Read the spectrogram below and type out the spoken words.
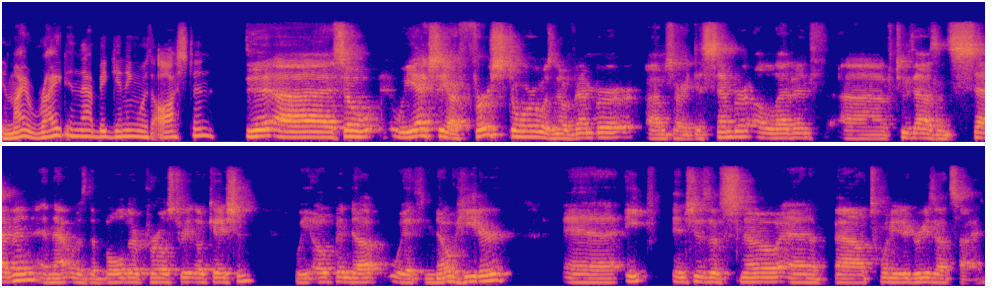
Am I right in that beginning with Austin? Uh, so we actually our first store was November. I'm sorry, December 11th of 2007, and that was the Boulder Pearl Street location. We opened up with no heater, and eight inches of snow, and about 20 degrees outside.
